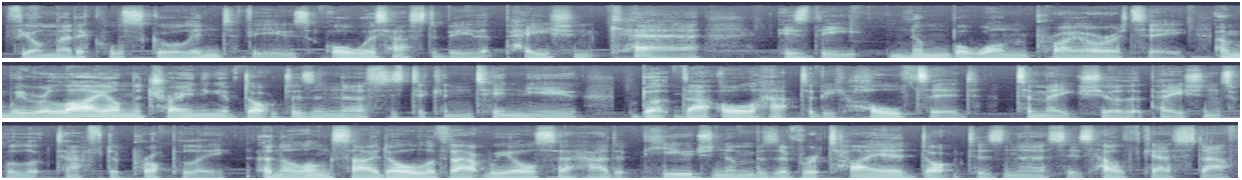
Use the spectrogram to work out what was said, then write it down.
for your medical school interviews always has to be that patient care is the number one priority. And we rely on the training of doctors and nurses to continue, but that all had to be halted to make sure that patients were looked after properly. And alongside all of that, we also had huge numbers of retired doctors, nurses, healthcare staff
